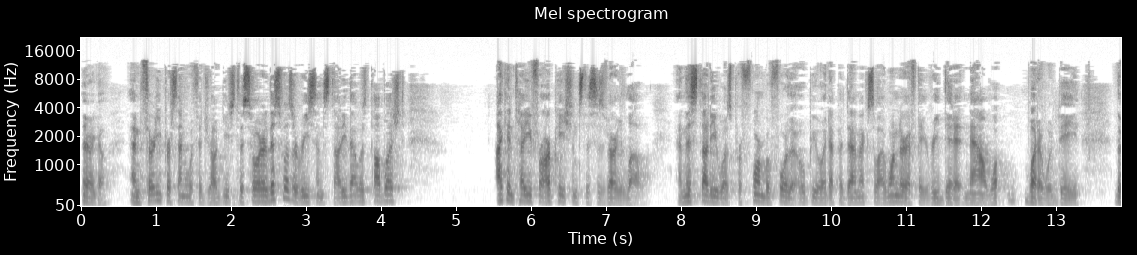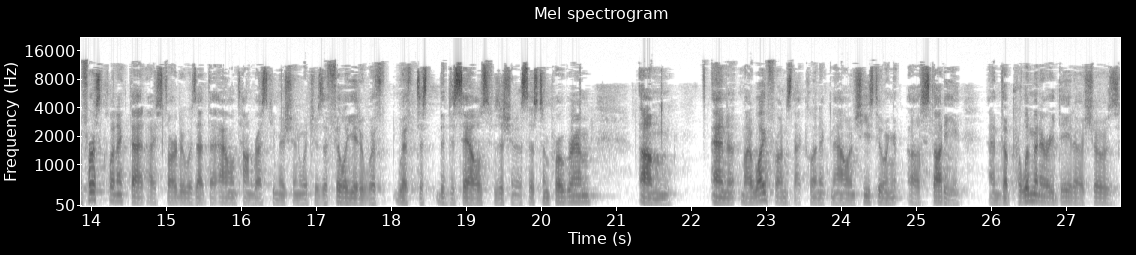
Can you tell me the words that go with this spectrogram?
There we go and 30% with a drug use disorder. This was a recent study that was published. I can tell you for our patients, this is very low. And this study was performed before the opioid epidemic, so I wonder if they redid it now, what, what it would be. The first clinic that I started was at the Allentown Rescue Mission, which is affiliated with, with the DeSales Physician Assistant Program. Um, and my wife runs that clinic now, and she's doing a study, and the preliminary data shows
